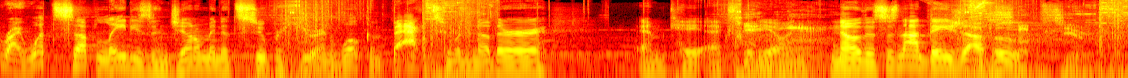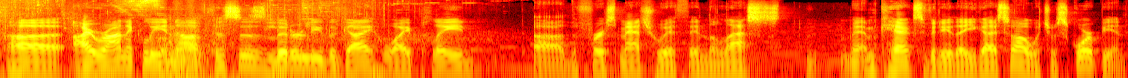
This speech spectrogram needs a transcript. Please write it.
Alright, what's up ladies and gentlemen, it's Super here and welcome back to another MKX video. And no, this is not Deja Vu. Uh, ironically enough, this is literally the guy who I played uh, the first match with in the last MKX video that you guys saw, which was Scorpion.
